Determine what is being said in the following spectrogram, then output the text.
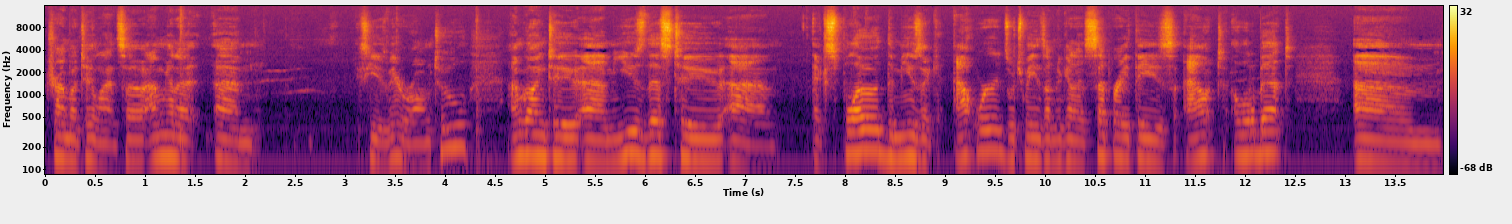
trombone two line. So I'm going to, um, excuse me, wrong tool. I'm going to um, use this to uh, explode the music outwards, which means I'm going to separate these out a little bit. Um,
